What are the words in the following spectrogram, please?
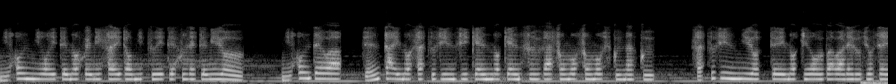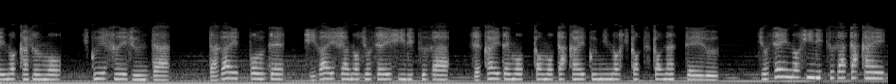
日本においてのフェミサイドについて触れてみよう。日本では、全体の殺人事件の件数がそもそも少なく、殺人によって命を奪われる女性の数も、低い水準だ。だが一方で、被害者の女性比率が、世界で最も高い国の一つとなっている。女性の比率が高い。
